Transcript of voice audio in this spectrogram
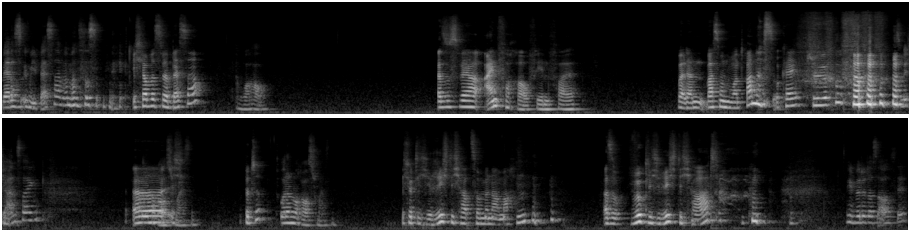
Wäre das irgendwie besser, wenn man das. Nee. Ich glaube, es wäre besser. Wow. Also es wäre einfacher auf jeden Fall. Weil dann weiß man, wo man dran ist, okay? Tschö. Willst du mich anzeigen? Oder nur Äh, ich, rausschmeißen? bitte? Oder nur rausschmeißen? Ich würde dich richtig hart zur Männer machen. Also wirklich richtig hart. Wie würde das aussehen?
